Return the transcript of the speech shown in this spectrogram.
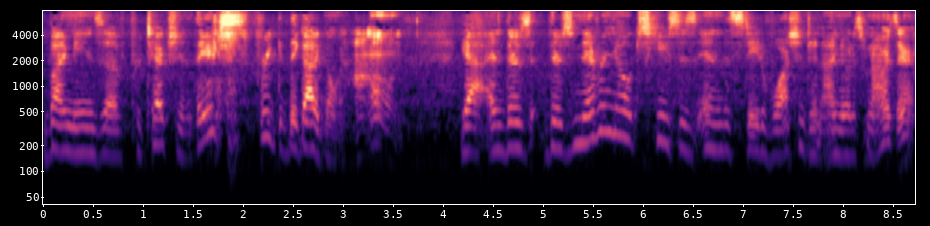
by means of protection. They're just freaking. They got it going on. Yeah, and there's there's never no excuses in the state of Washington. I noticed when I was there.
